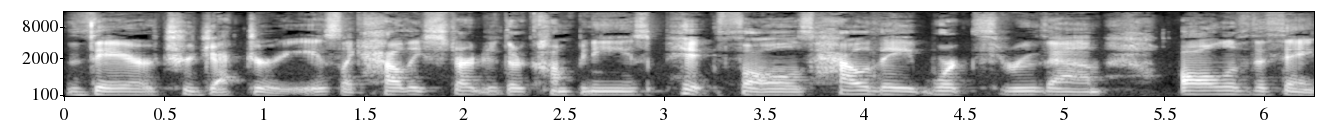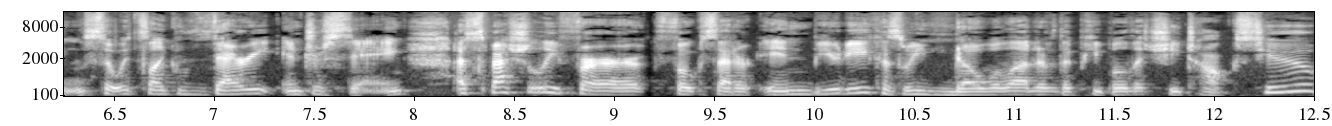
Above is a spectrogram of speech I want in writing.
their trajectories, like how they started their companies, pitfalls, how they worked through them, all of the things. So it's like very interesting, especially for folks that are in beauty, because we know a lot of the people that she talks to,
